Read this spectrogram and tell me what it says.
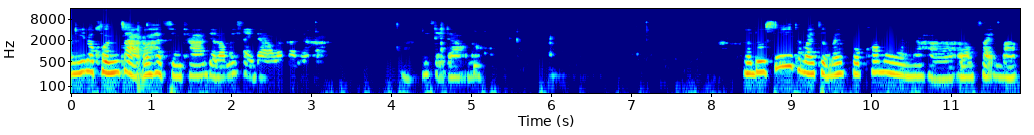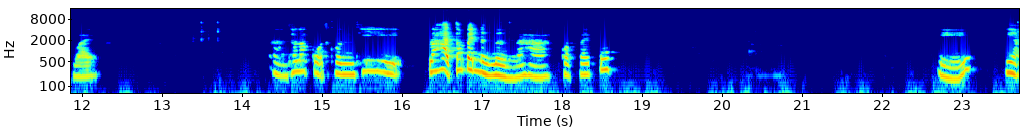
อันนี้เราค้นจากรหัสสินค้า เดี๋ยวเราไม่ใส่ดาวแล้วกันนะคะ ไม่ใส่ดาวเนาะเราดูซิทำไมถึงไม่พบข้อมูลนะคะเราใส่มาร์กไว้ ถ้าเรากดคนที่รหัสต้องเป็นหนึ่งหนึ่งนะคะ กดไปปุ๊บ เอ๋เนี่ย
